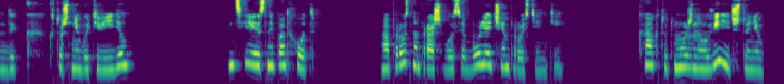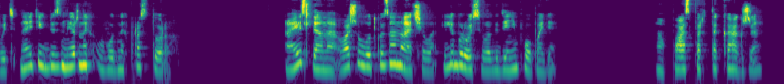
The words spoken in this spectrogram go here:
Дык, кто ж-нибудь видел? Интересный подход. Вопрос напрашивался более чем простенький. Как тут можно увидеть что-нибудь на этих безмерных водных просторах? А если она вашу лодку заначила или бросила где ни попадя? А паспорт-то как же?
